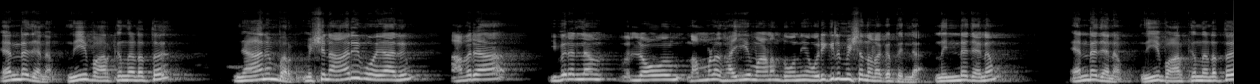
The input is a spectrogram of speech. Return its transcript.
എന്റെ ജനം. നീ പാർക്കുന്നിടത്ത് ഞാനും പാർക്കും. മിഷൻ ആര് പോയാലും അവരാ ഇവരെല്ലാം ലോവും നമ്മൾ ഹൈയുമാണെന്ന് തോന്നിയ ഒരിക്കലും മിഷൻ നടക്കത്തില്ല. നിന്റെ ജനം എന്റെ ജനം. നീ പാർക്കുന്നിടത്ത്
